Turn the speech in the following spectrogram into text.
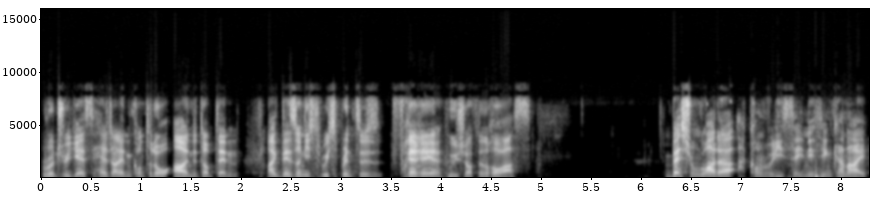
Rodriguez, Hesjedal, and Contador are in the top 10. Like, there's only three sprinters. Freire, Hushovd, and Rojas. Best young rider, I can't really say anything, can I?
